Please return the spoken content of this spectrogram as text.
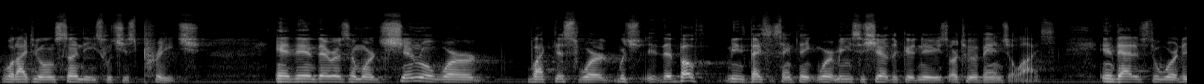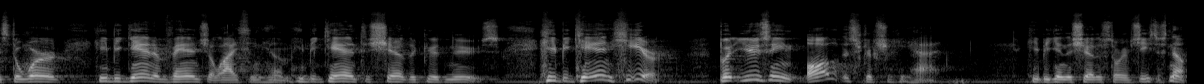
what I do on Sundays, which is preach. And then there is a more general word, like this word, which both means basically the same thing, where it means to share the good news or to evangelize and that is the word. It's the word. He began evangelizing him, he began to share the good news. He began here, but using all of the scripture he had, he began to share the story of Jesus. Now,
